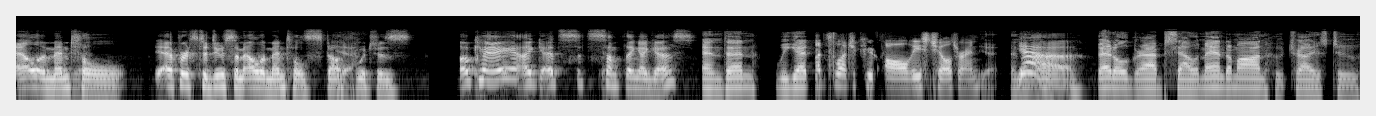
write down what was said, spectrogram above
elemental efforts to do some elemental stuff, Yeah. which is okay. I guess it's something. I guess. And then we get let's electrocute all these children. yeah, and Yeah. Bettel grabs Salamandamon, who tries to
